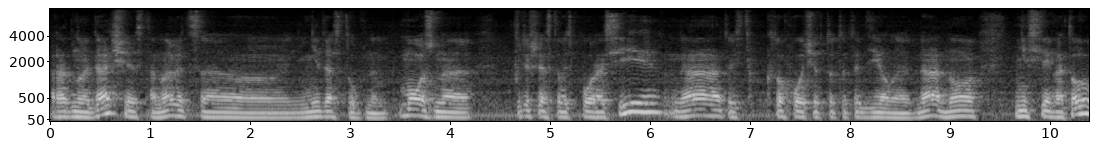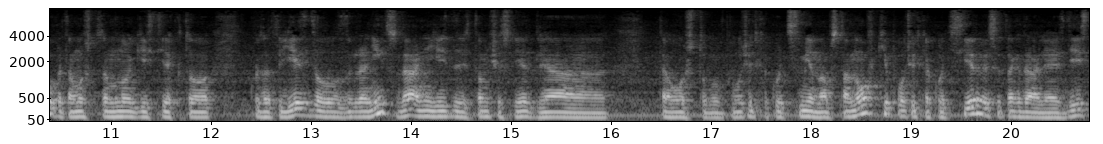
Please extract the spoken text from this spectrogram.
родной дачи становится э, недоступным. Можно путешествовать по России, да, то есть кто хочет, тот это делает, да, но не все готовы, потому что многие из тех, кто куда-то ездил за границу, да, они ездили в том числе для того, чтобы получить какую-то смену обстановки, получить какой-то сервис и так далее. А здесь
